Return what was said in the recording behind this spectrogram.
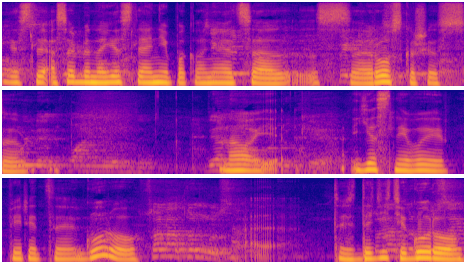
Если, особенно если они поклоняются с роскошью, с... но если вы перед гуру, то есть дадите гуру,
